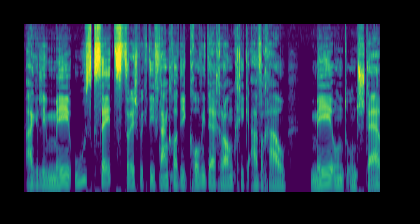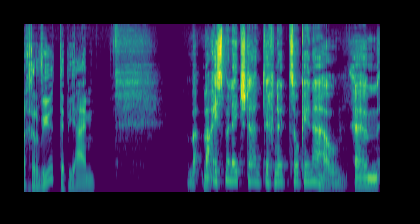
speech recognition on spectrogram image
eigentlich mehr ausgesetzt, respektive dann kann die Covid-Erkrankung einfach auch mehr und, und stärker wüten bei einem? Weiß man letztendlich nicht so genau. Ähm,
